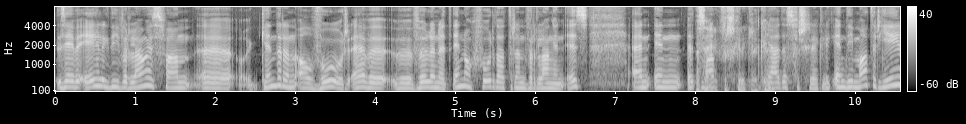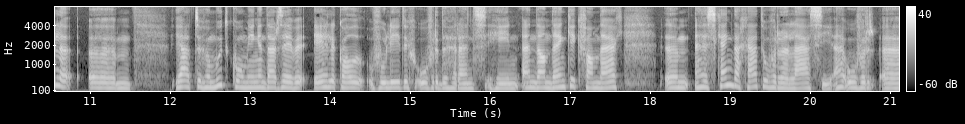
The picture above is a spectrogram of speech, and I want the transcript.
zijn we eigenlijk die verlangens van uh, kinderen al voor. Hè? We, we vullen het in nog voordat er een verlangen is. En in het dat is eigenlijk verschrikkelijk. Hè? Ja, dat is verschrikkelijk. In die materiële... Uh, ja, tegemoetkomingen, daar zijn we eigenlijk al volledig over de grens heen. En dan denk ik vandaag, um, een geschenk dat gaat over relatie. Hè, over, uh,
